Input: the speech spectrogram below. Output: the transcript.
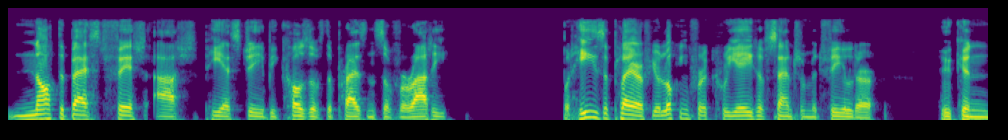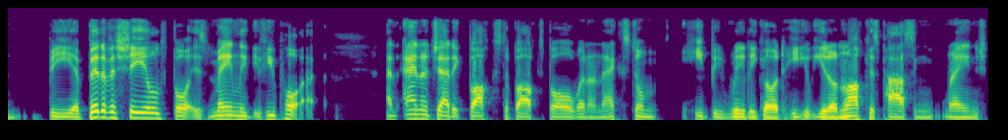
not the best fit at PSG because of the presence of Verratti. But he's a player, if you're looking for a creative central midfielder who can be a bit of a shield, but is mainly, if you put an energetic box to box ball winner next to him, he'd be really good. He, you'd unlock his passing range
